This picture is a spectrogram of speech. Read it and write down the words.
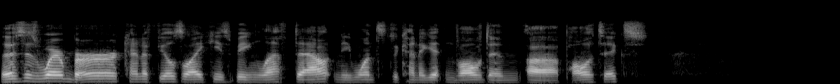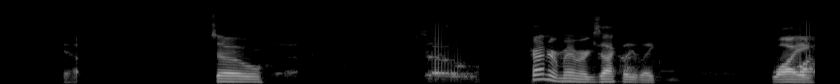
This is where Burr kind of feels like he's being left out, and he wants to kind of get involved in uh, politics. Yeah. So, so trying to remember exactly like why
